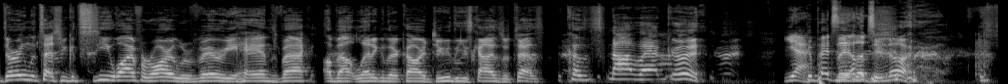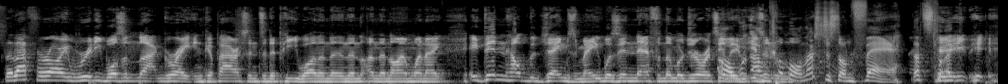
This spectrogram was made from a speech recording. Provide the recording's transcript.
during the test you could see why Ferrari were very hands back about letting their car do these kinds of tests because it's not that good. yeah, Compared to the, other two, no. The LaFerrari really wasn't that great in comparison to the P1 and the, and the, and the 918. It didn't help that James May was in there for the majority Oh, of it. well, oh, come on, that's just unfair. That's like he- he-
